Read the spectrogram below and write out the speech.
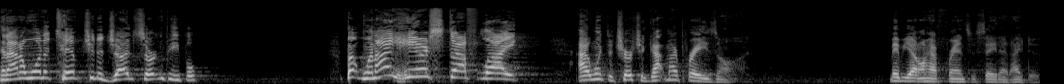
and I don't want to tempt you to judge certain people. But when I hear stuff like, I went to church and got my praise on, maybe I don't have friends who say that, I do.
